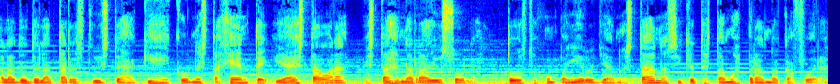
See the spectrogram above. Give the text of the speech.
a las 2 de la tarde estuviste aquí con esta gente y a esta hora estás en la radio sola. Todos tus compañeros ya no están, así que te estamos esperando acá afuera.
